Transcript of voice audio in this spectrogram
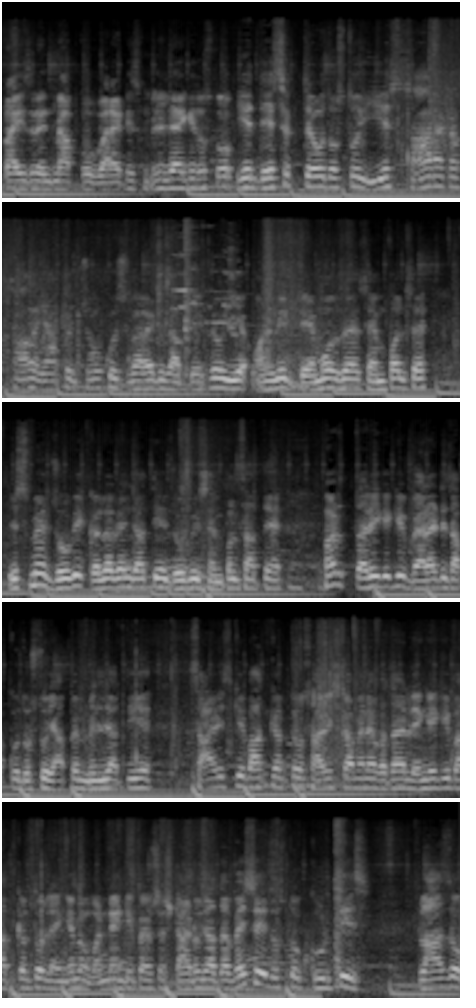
प्राइस रेंज में आपको वैरायटीज मिल जाएगी दोस्तों। ये देख सकते हो दोस्तों, ये सारा का सारा यहाँ पे जो कुछ वैरायटीज आप देख रहे हो, ये ओनली डेमोज है सैंपल्स है। इसमें जो भी कलर रेंज आती है, जो भी सैंपल्स आते हैं हर तरीके की वैरायटीज आपको दोस्तों यहाँ पे मिल जाती है। साड़ीज़ की बात करते हो, साड़ीज़ का मैंने बताया, लहंगे की बात करते हो, लहंगे में 195 से स्टार्ट हो जाता है। वैसे ही दोस्तों kurtis, palazzo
